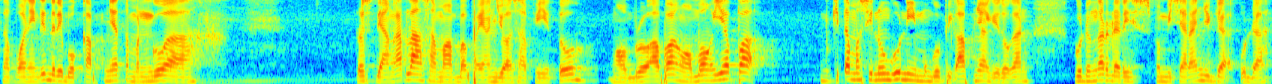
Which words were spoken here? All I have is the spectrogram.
Telepon ini dari bokapnya temen gue terus diangkat lah sama bapak yang jual sapi itu ngobrol apa ngomong iya pak kita masih nunggu nih nunggu pick upnya gitu kan. Gue dengar dari pembicaraan juga udah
